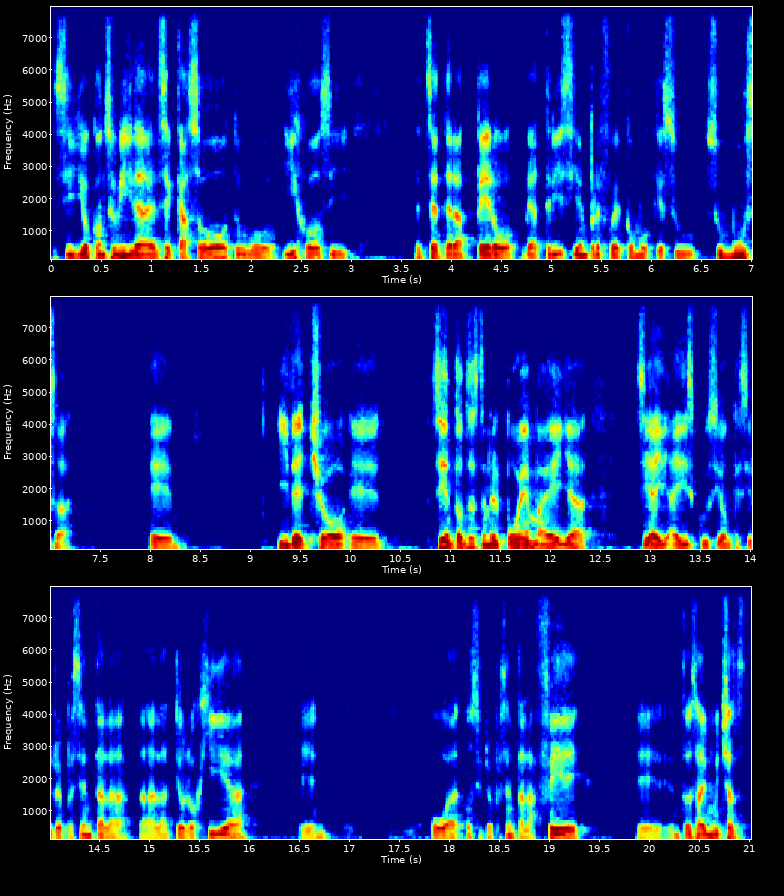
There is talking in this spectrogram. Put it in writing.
siguió con su vida, él se casó, tuvo hijos y etcétera, pero Beatriz siempre fue como que su, su musa. y de hecho, sí, entonces en el poema ella, sí hay, discusión que si representa la, teología o, o si representa la fe, eh, entonces hay muchas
